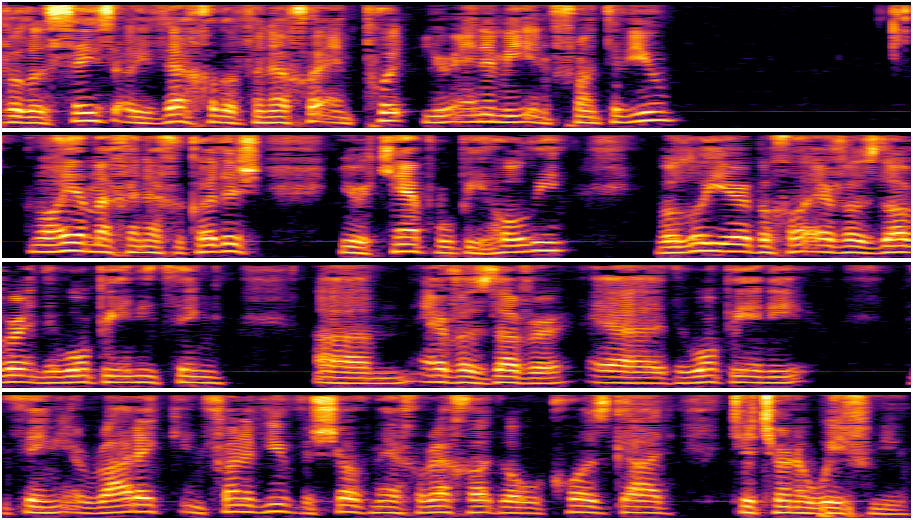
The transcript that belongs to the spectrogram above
and put your enemy in front of you. Your camp will be holy, and there won't be anything um, ervas davar. Uh, there won't be anything erotic in front of you. V'shov me'acharecha that will cause God to turn away from you.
